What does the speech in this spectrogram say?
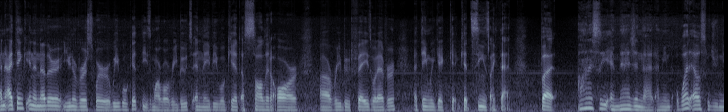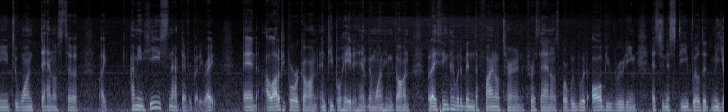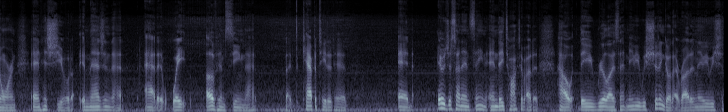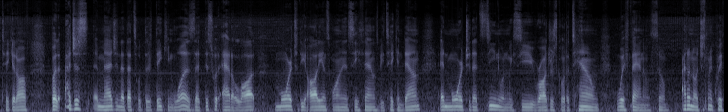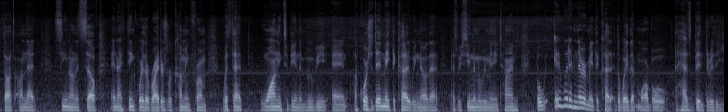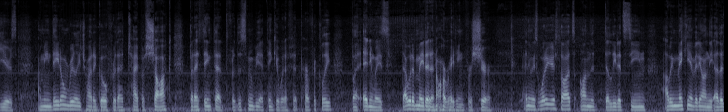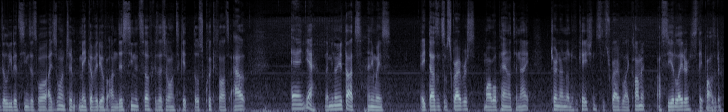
And I think in another universe where we will get these Marvel reboots and maybe we'll get a solid R uh, reboot phase, whatever, I think we get, get, get scenes like that. But honestly, imagine that. I mean, what else would you need to want Thanos to like I mean, he snapped everybody, right? And a lot of people were gone, and people hated him and wanted him gone. But I think that would have been the final turn for Thanos, where we would all be rooting as soon as Steve wielded Mjolnir and his shield. Imagine that added weight of him seeing that, that decapitated head, and it was just insane. And they talked about it, how they realized that maybe we shouldn't go that route and maybe we should take it off. But I just imagine that that's what their thinking was that this would add a lot more to the audience wanting to see Thanos be taken down and more to that scene when we see Rogers go to town with Thanos. So I don't know, just my quick thoughts on that scene on itself and I think where the writers were coming from with that wanting to be in the movie. And of course, it didn't make the cut. We know that as we've seen the movie many times. But it would have never made the cut the way that Marvel has been through the years. I mean, they don't really try to go for that type of shock. But I think that for this movie, I think it would have fit perfectly. But, anyways, that would have made it an R rating for sure. Anyways, what are your thoughts on the deleted scene? I'll be making a video on the other deleted scenes as well. I just wanted to make a video on this scene itself because I just wanted to get those quick thoughts out. And yeah, let me know your thoughts. Anyways, 8,000 subscribers, Marvel panel tonight. Turn on notifications, subscribe, like, comment. I'll see you later. Stay positive.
